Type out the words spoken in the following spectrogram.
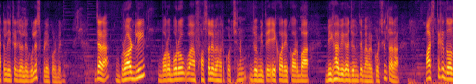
এক লিটার জলে গুলে স্প্রে করবেন। যারা ব্রডলি বড় বড় ফসলে ব্যবহার করছেন, জমিতে একর একর বা বিঘা বিঘা জমিতে ব্যবহার করছেন, তারা পাঁচ থেকে দশ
